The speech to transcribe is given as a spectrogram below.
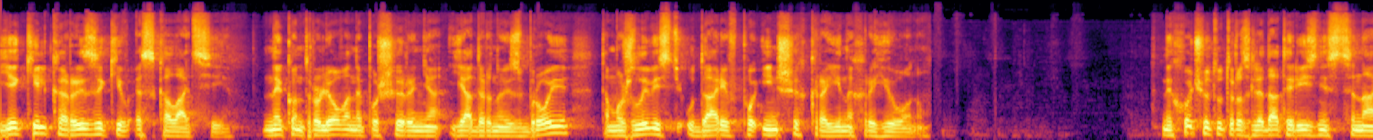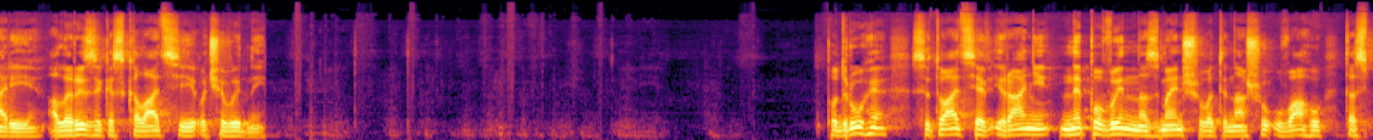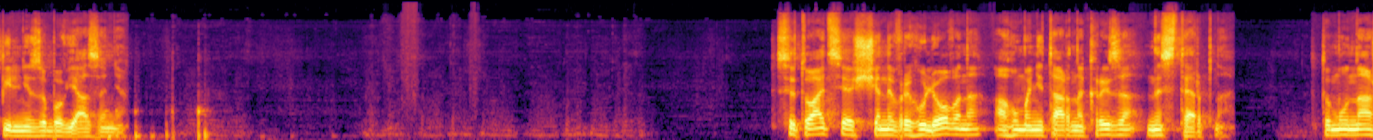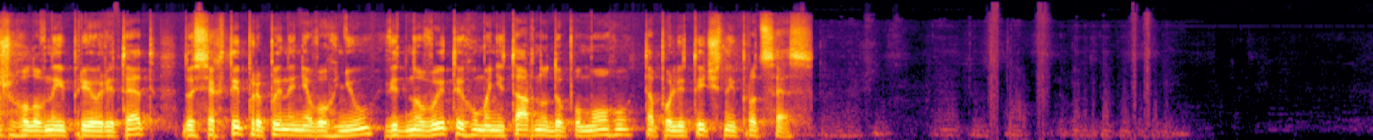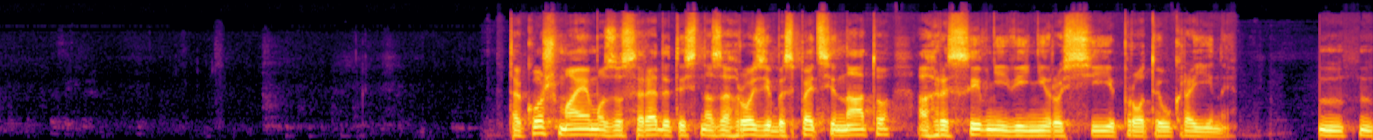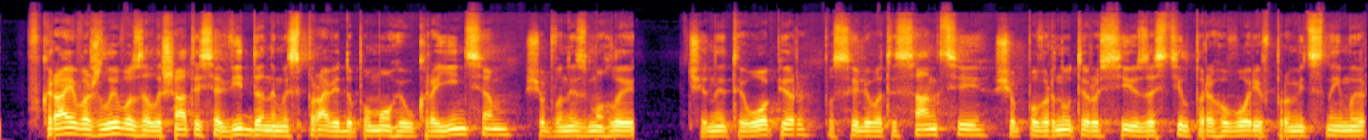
Є кілька ризиків ескалації: неконтрольоване поширення ядерної зброї та можливість ударів по інших країнах регіону. Не хочу тут розглядати різні сценарії, але ризик ескалації очевидний. По-друге, ситуація в Ірані не повинна зменшувати нашу увагу та спільні зобов'язання. Ситуація ще не врегульована, а гуманітарна криза нестерпна. Тому наш головний пріоритет досягти припинення вогню, відновити гуманітарну допомогу та політичний процес. Також маємо зосередитись на загрозі безпеці НАТО, агресивній війні Росії проти України. Вкрай важливо залишатися відданими справі допомоги українцям, щоб вони змогли чинити опір, посилювати санкції, щоб повернути Росію за стіл переговорів про міцний мир.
